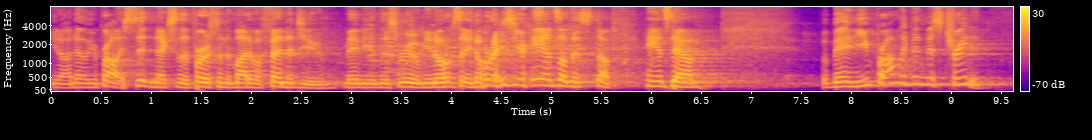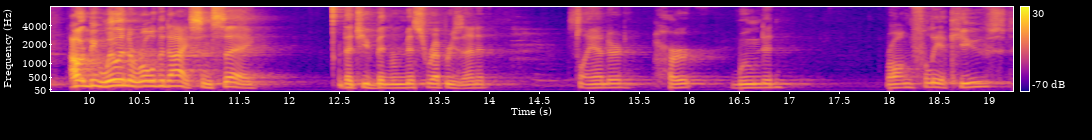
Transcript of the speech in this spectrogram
You know, I know you're probably sitting next to the person that might have offended you, maybe in this room. You know what I'm saying? Don't raise your hands on this stuff. Hands down. But man, you've probably been mistreated. I would be willing to roll the dice and say that you've been misrepresented slandered, hurt, wounded, wrongfully accused,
